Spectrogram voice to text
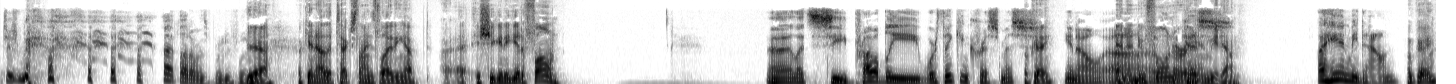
Just- I thought it was pretty funny. Yeah. Okay. Now the text line's lighting up. Uh, is she going to get a phone? Uh, let's see. Probably we're thinking Christmas. Okay. You know, And a new uh, phone or a hand me down? A hand me down. Okay.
